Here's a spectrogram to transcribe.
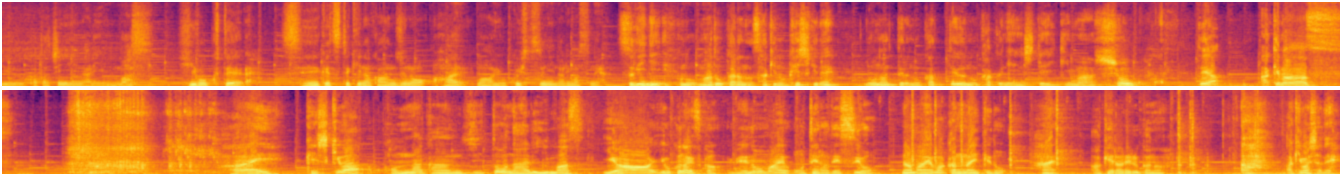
いう形になります。広くて清潔的な感じの、はい、まあ浴室になりますね。次にこの窓からの先の景色ね。どうなってるのかっていうのを確認していきましょう。では開けます。はい景色はこんな感じとなります。いやー良くないですか？目の前お寺ですよ。名前わかんないけどはい。開けられるかな？あ開きましたね。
